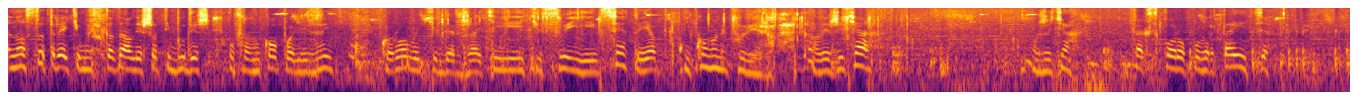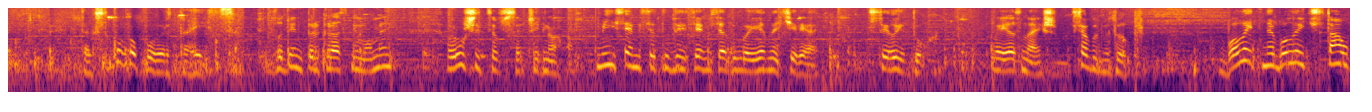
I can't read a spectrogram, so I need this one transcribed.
В 93-му сказали, що ти будеш у Франкополі жити, корови ті держати, і ті свині, і все, то я б нікому не повірила. Але життя, життя так скоро повертається, так скоро повертається. В один прекрасний момент рушиться все чи нога. Мені 71, 72, я не теряю сили дух. Бо я знаю, що все буде добре. Болить, не болить, став,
